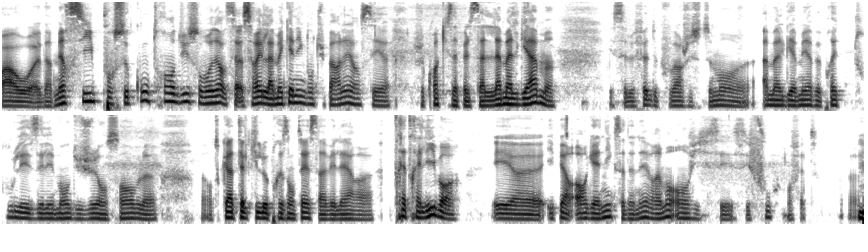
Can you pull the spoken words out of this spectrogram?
Waouh, eh ben merci pour ce compte rendu, son bonheur. C'est vrai, la mécanique dont tu parlais, hein, c'est, euh, je crois qu'ils appellent ça l'amalgame. Et c'est le fait de pouvoir justement euh, amalgamer à peu près tous les éléments du jeu ensemble. En tout cas, tel qu'il le présentait, ça avait l'air très très libre et euh, hyper organique. Ça donnait vraiment envie. C'est fou en fait, euh, les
